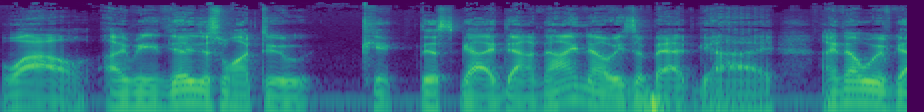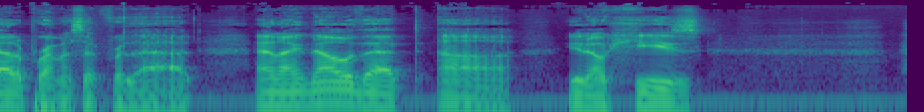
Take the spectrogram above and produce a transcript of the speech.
wow. I mean, they just want to kick this guy down. Now, I know he's a bad guy. I know we've got to premise it for that. And I know that, uh, you know, he's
